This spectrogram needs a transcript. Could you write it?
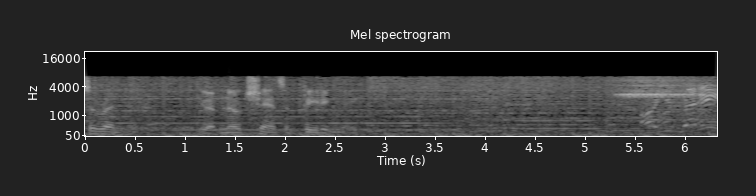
Surrender. You have no chance of beating me. Are you ready?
